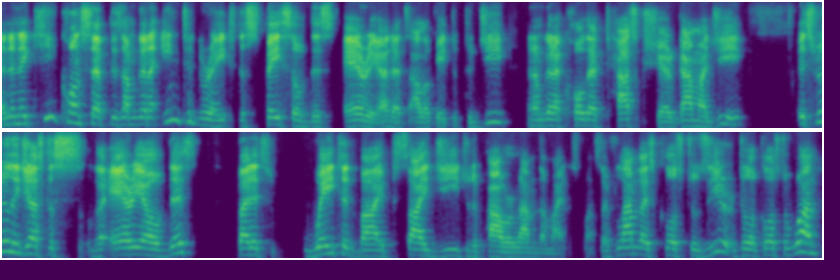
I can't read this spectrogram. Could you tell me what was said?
And then a key concept is I'm going to integrate the space of this area that's allocated to G, and I'm going to call that task share gamma G, it's really just the, the area of this, but it's weighted by psi g to the power lambda minus one. So if lambda is close to zero, to close to one,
